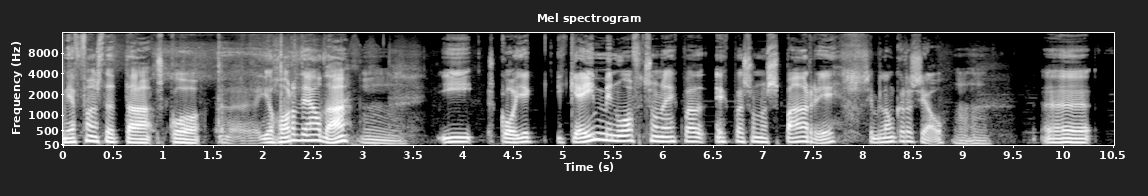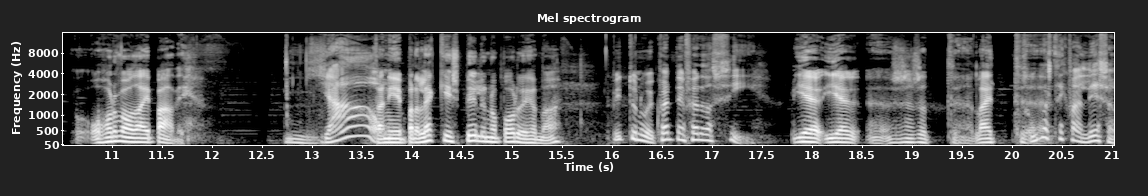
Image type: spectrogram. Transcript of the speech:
mér fannst þetta sko, uh, ég horfði á það mm. í, sko, ég, ég geimi nú oft svona eitthvað, eitthvað svona spari sem ég langar að sjá. Mhm. Uh, og horfa á það í baði já, þannig ég bara leggja í spilin á borðið hérna býttu nú við, hvernig ferði það því? ég, ég uh, sem sagt, læt Þú varst eitthvað að lesa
